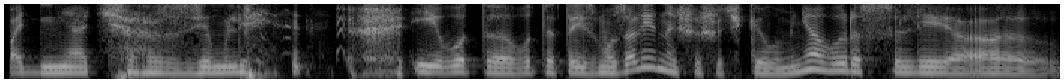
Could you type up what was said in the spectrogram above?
поднять с земли. И вот, э, вот это из мавзолейной шишечки у меня выросли, а,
